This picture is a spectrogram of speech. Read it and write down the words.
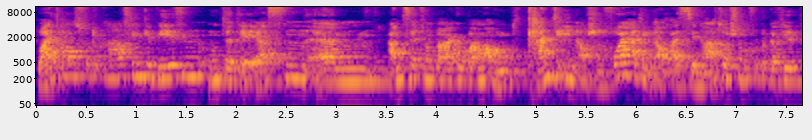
White House-Fotografin gewesen unter der ersten ähm, Amtszeit von Barack Obama und kannte ihn auch schon vorher, hat ihn auch als Senator schon fotografiert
